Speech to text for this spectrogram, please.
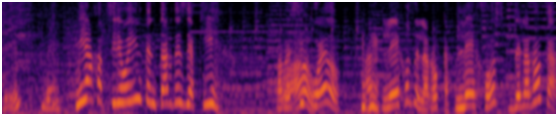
Ven, ven. Mira, Hapsiri, voy a intentar desde aquí. A ver si puedo. Más lejos de la roca. Lejos de la roca.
